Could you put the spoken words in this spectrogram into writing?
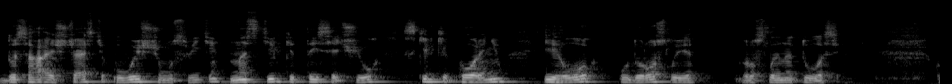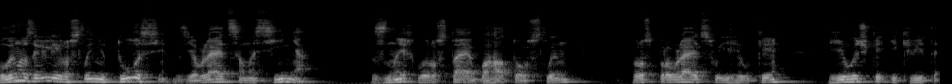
досягає щастя у вищому світі настільки тисяч юг, скільки коренів і гілок у дорослої рослини Туласі. Коли на зрілій рослині Туласі з'являється насіння, з них виростає багато рослин, розправляють свої гілки, гілочки і квіти,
